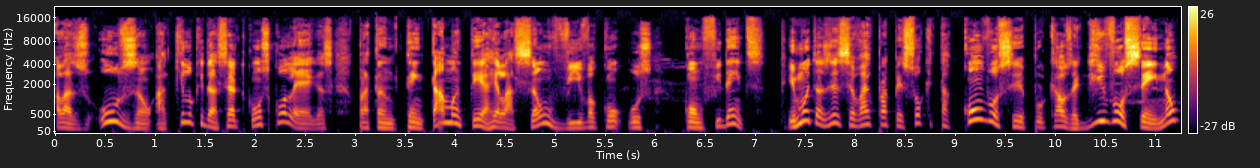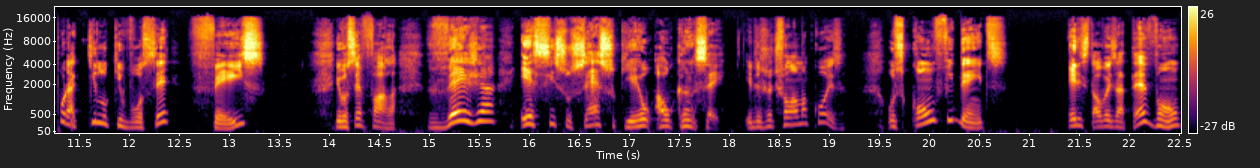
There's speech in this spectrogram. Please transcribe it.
elas usam aquilo que dá certo com os colegas para tentar manter a relação viva com os confidentes. E muitas vezes você vai para a pessoa que está com você por causa de você e não por aquilo que você fez, e você fala: Veja esse sucesso que eu alcancei. E deixa eu te falar uma coisa: os confidentes, eles talvez até vão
